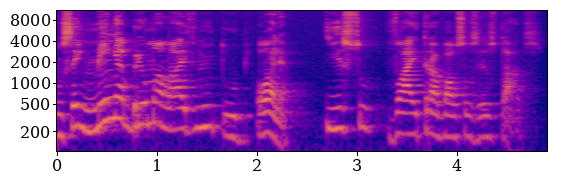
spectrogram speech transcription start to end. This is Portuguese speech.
não sei nem abrir uma live no YouTube. Olha, isso vai travar os seus resultados.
